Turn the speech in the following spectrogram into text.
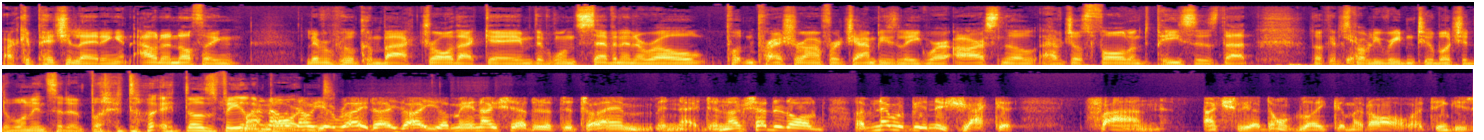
are capitulating and out of nothing Liverpool come back, draw that game. They've won seven in a row, putting pressure on for a Champions League, where Arsenal have just fallen to pieces. That look, it's yeah. probably reading too much into one incident, but it, it does feel well, important. No, no, you're right. I, I, I mean, I said it at the time, and I've said it all. I've never been a Xhaka fan. Actually, I don't like him at all. I think he's,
